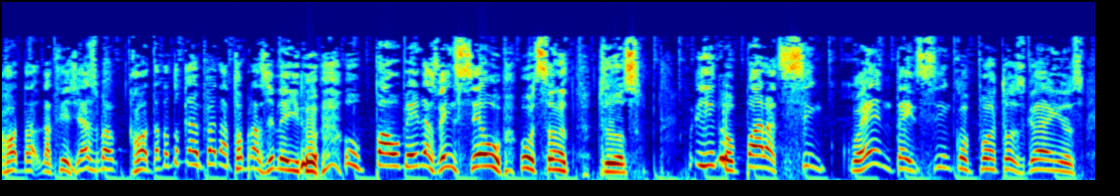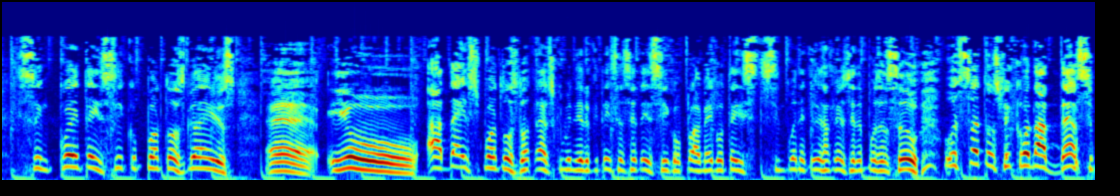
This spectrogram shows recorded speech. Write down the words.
rodada, da 30 rodada do Campeonato Brasileiro. O Palmeiras venceu o Santos indo para 55 pontos ganhos, 55 pontos ganhos, é, e o, a 10 pontos do Atlético Mineiro que tem 65, o Flamengo tem 53 na terceira posição, o Santos ficou na 15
